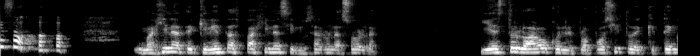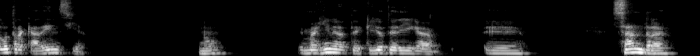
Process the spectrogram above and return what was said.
eso? Imagínate 500 páginas sin usar una sola. Y esto lo hago con el propósito de que tenga otra cadencia, ¿no? Imagínate que yo te diga, eh, Sandra,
